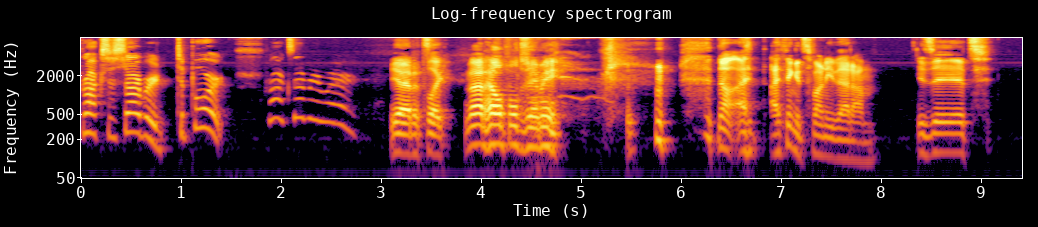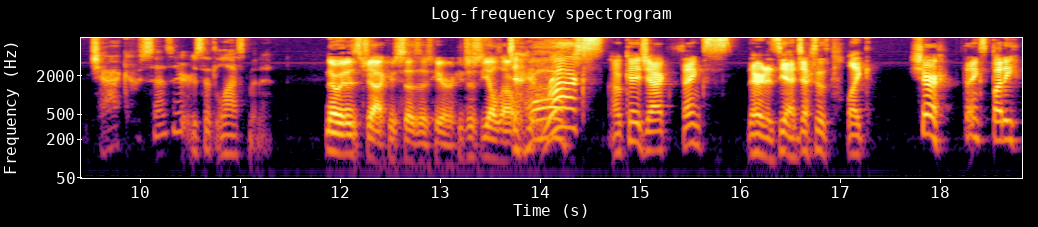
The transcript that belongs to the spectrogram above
rocks to starboard, to port, rocks everywhere. Yeah, and it's like, not helpful, Jimmy. no, I I think it's funny that um, is it Jack who says it, or is it the last minute? No, it is Jack who says it here. He just yells out, Jack, rocks. rocks. Okay, Jack. Thanks. There it is. Yeah, Jack says like, sure. Thanks, buddy.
